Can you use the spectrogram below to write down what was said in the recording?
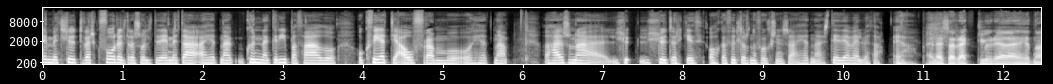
einmitt hlutverk fóreldra svolítið einmitt að, að hérna, kunna grípa það og, og hvetja áfram og, og, hérna, og það er svona hlu- hlutverkið okkar fullorðna fólksins að hérna, stiðja vel við það. Já, En þessar reglur eða hérna,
